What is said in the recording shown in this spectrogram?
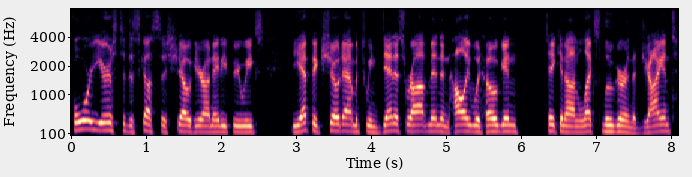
four years to discuss this show here on 83 Weeks. The epic showdown between Dennis Rodman and Hollywood Hogan taking on Lex Luger and the Giant.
